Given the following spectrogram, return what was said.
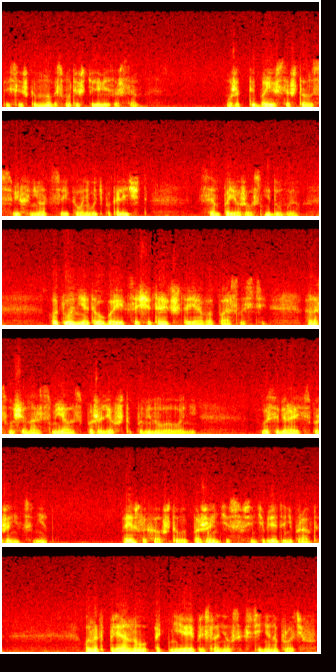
Ты слишком много смотришь телевизор сам. Может, ты боишься, что он свихнется и кого-нибудь покалечит? Сэм поежился. Не думаю. Вот Лони этого боится, считает, что я в опасности. Она смущенно рассмеялась, пожалев, что помянула Лони. Вы собираетесь пожениться? Нет. А я слыхал, что вы поженитесь в сентябре. Это неправда. Он отпрянул от нее и прислонился к стене напротив.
